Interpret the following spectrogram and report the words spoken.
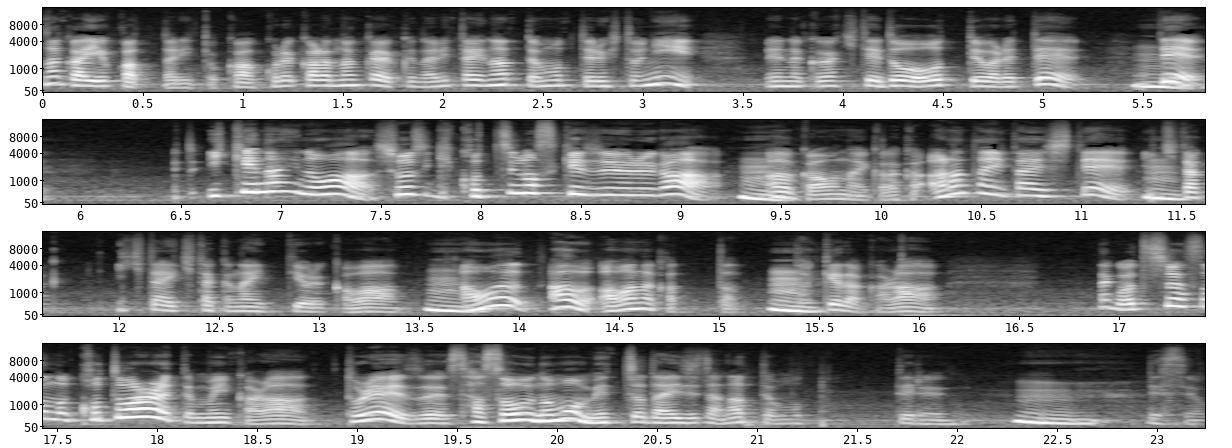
仲良かったりとかこれから仲良くなりたいなって思ってる人に連絡が来てどうって言われて、うん。で、えっと、行けないのは正直こっちのスケジュールがうん。合うか合わないかだから、あなたに対して行きたく、行きたい行きたくないっていうよりかは、うん。合う合う合わなかっただけだから、なんか私はその断られてもいいからとりあえず誘うのもめっちゃ大事だなって思ってるんうん。ですよ。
